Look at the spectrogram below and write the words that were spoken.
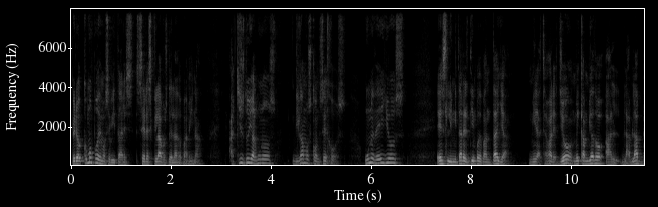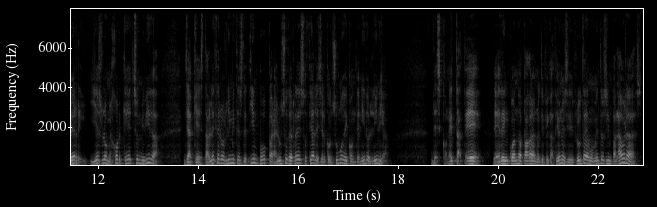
pero ¿cómo podemos evitar ser esclavos de la dopamina? Aquí os doy algunos, digamos, consejos. Uno de ellos es limitar el tiempo de pantalla. Mira, chavales, yo me he cambiado al BlaBlaBerry y es lo mejor que he hecho en mi vida ya que establece los límites de tiempo para el uso de redes sociales y el consumo de contenido en línea. Desconéctate, de vez en cuando apaga las notificaciones y disfruta de momentos sin palabras.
